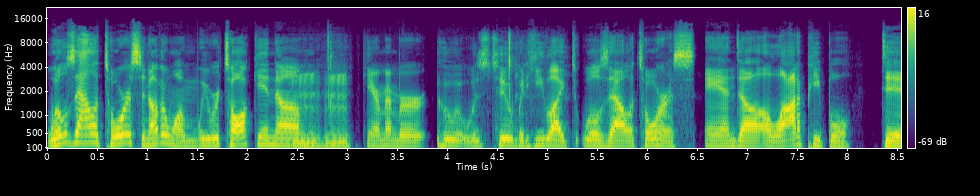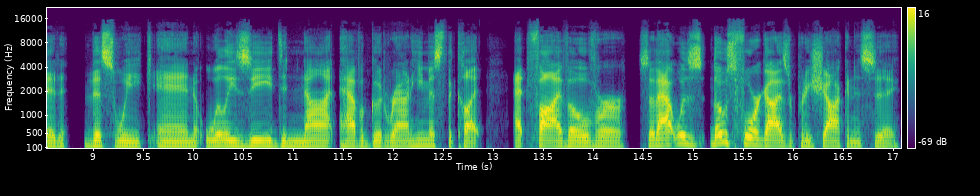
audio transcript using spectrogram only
Will Zalatoris, another one. We were talking. Um, Mhm. can't remember who it was to, but he liked Will Zalatoris, and uh, a lot of people did this week. And Willie Z did not have a good round. He missed the cut at five over. So that was those four guys are pretty shocking to see.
